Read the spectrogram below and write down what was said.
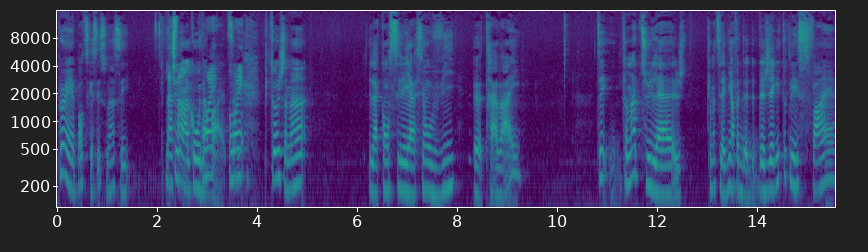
peu importe ce que c'est, souvent c'est La pitcher dans le cours Ouais, tu ouais. Puis toi, justement, la conciliation vie-travail, tu sais, comment tu la, comment tu la vis, en fait, de, de- de gérer toutes les sphères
